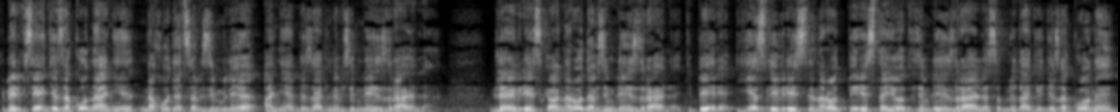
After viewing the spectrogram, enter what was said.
Теперь все эти законы, они находятся в земле, они обязательно в земле Израиля. Для еврейского народа в земле Израиля. Теперь, если еврейский народ перестает в земле Израиля соблюдать эти законы,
